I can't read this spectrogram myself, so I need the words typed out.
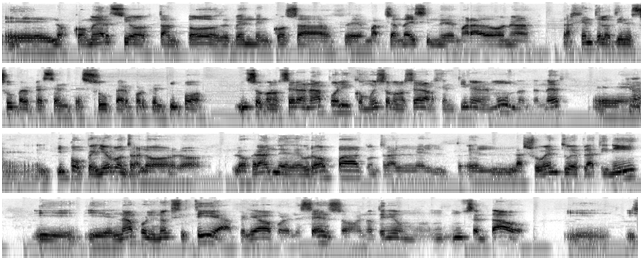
eh, los comercios están todos, venden cosas, eh, merchandising de Maradona. La gente lo tiene súper presente, súper, porque el tipo hizo conocer a Napoli como hizo conocer a Argentina en el mundo, ¿entendés? Eh, Claro. El tipo peleó contra lo- lo- los grandes de Europa, contra el- el- el- la Juventus de Platini, y, y el Napoli no existía, peleaba por el descenso, no tenía un, un- un centavo. Y, y,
